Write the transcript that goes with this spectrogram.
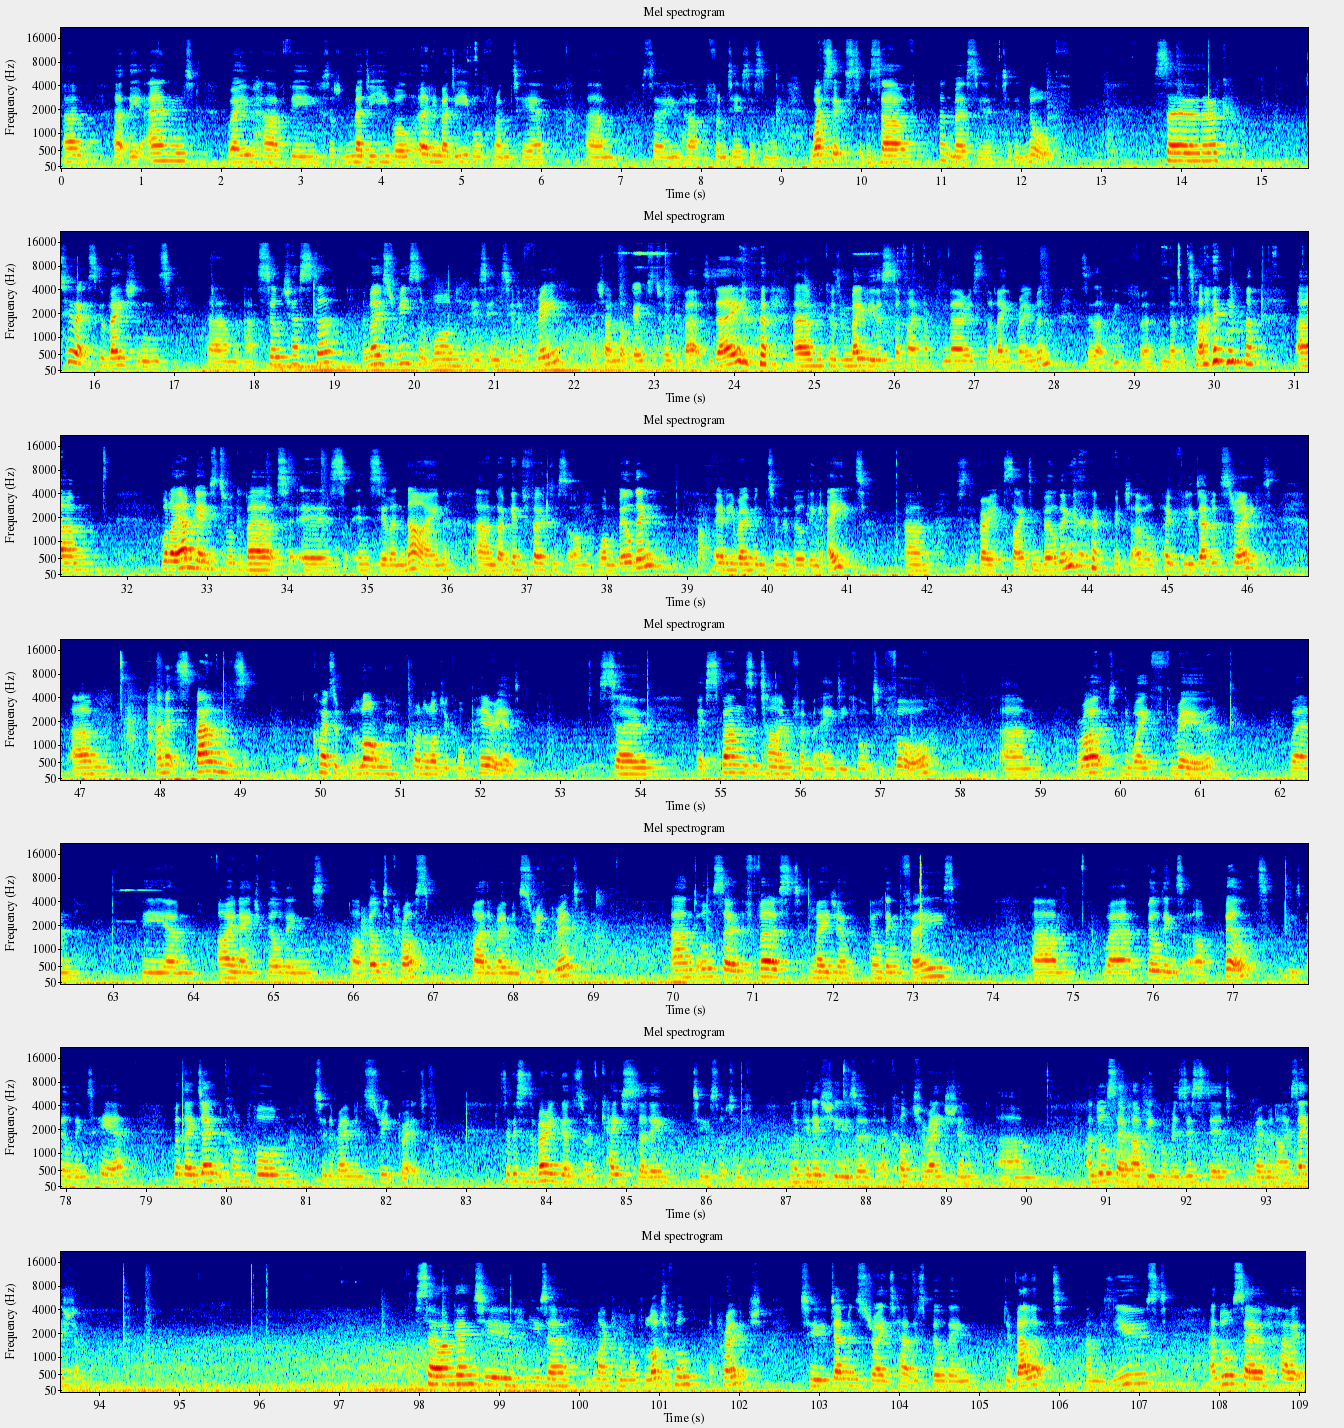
um, at the end, where you have the sort of medieval, early medieval frontier. Um, so you have the frontier system of Wessex to the south and Mercia to the north. So there are two excavations um, at Silchester. The most recent one is Insula 3, which I'm not going to talk about today um, because mainly the stuff I have from there is the late Roman, so that will be for another time. um, what I am going to talk about is Insula 9, and I'm going to focus on one building, early Roman timber building 8. Um, this is a very exciting building, which I will hopefully demonstrate. Um, and it spans quite a long chronological period. So it spans the time from AD 44 um, right the way through when the um, Iron Age buildings are built across by the Roman street grid, and also the first major building phase, um, where buildings are built, these buildings here, but they don't conform to the Roman street grid. So, this is a very good sort of case study to sort of look at issues of acculturation. Um, and also how people resisted Romanization. So I'm going to use a micromorphological approach to demonstrate how this building developed and was used, and also how it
